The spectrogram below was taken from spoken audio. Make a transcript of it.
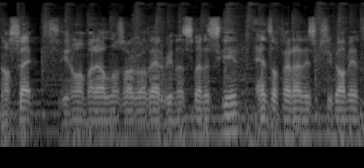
Não sei, se viram o amarelo não joga o derby na semana seguinte. Enzo Fernandes possivelmente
